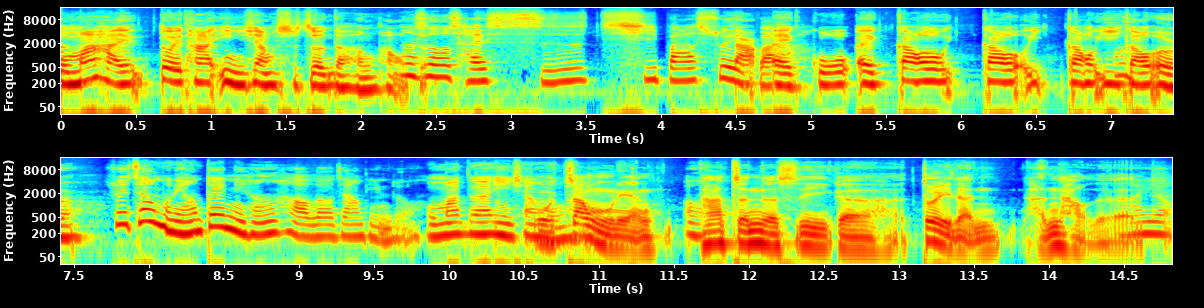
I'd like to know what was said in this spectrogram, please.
我妈还对他印象是真的很好。那时候才十七八岁吧？哎、欸，国哎、欸、高高一高一高二，哦，所以丈母娘对你很好了，张庭中。我妈对她印象很好。我丈母娘她真的是一个对人很好的人。哎呦，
